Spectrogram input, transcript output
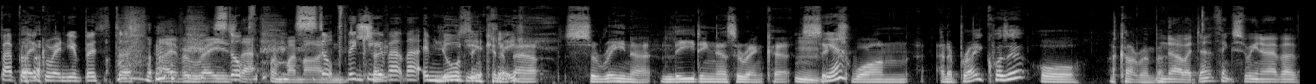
Pablo Carreño Busta. I have erased stop, that from my mind. Stop thinking so about that immediately. You're thinking about Serena leading Azarenka mm. six yeah. one and a break, was it, or I can't remember. No, I don't think Serena ever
